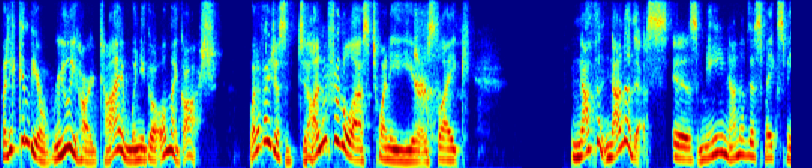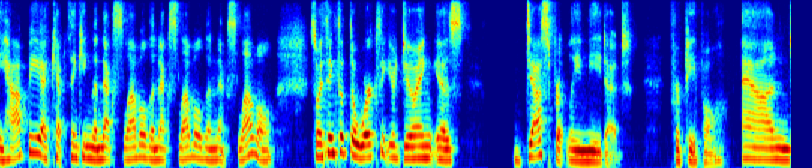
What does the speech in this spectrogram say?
but it can be a really hard time when you go oh my gosh what have i just done for the last 20 years? Like nothing none of this is me. None of this makes me happy. I kept thinking the next level the next level the next level. So i think that the work that you're doing is desperately needed for people. And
